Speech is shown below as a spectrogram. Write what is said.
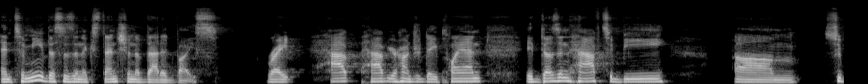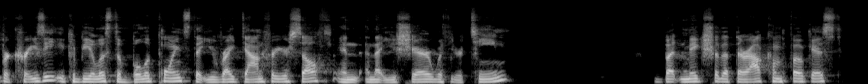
And to me this is an extension of that advice, right? Have have your 100-day plan. It doesn't have to be um super crazy. It could be a list of bullet points that you write down for yourself and, and that you share with your team. But make sure that they're outcome focused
